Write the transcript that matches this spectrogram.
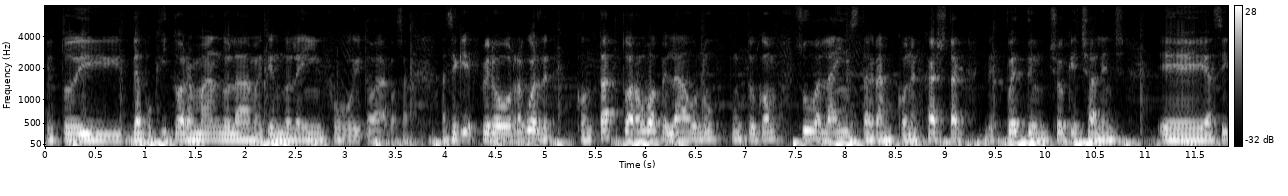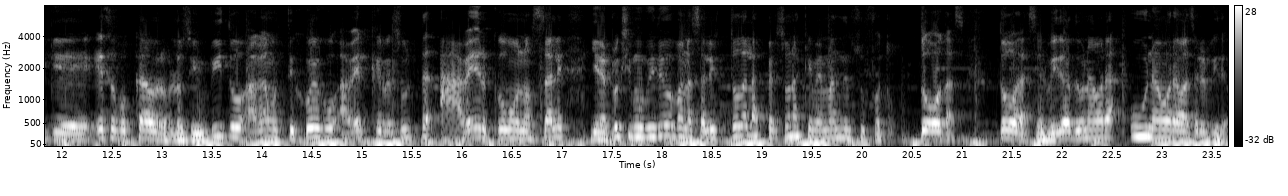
Estoy de a poquito armándola, metiéndole info y toda la cosa. Así que, pero recuerden, contacto arroba súbala a Instagram con el hashtag después de un choque challenge. Eh, Así que eso pues cabros, los invito, hagamos este juego, a ver qué resulta, a ver cómo nos sale. Y en el próximo video van a salir todas las personas que me manden su foto. Todas, todas. Si el video es de una hora, una hora va a ser el video.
